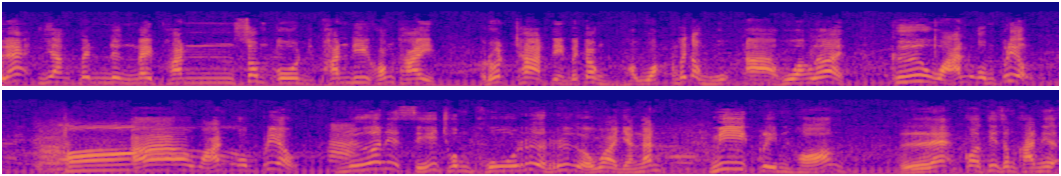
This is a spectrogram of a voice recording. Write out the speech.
และยังเป็นหนึ่งในพันธุ์ส้มโอพันธุ์ดีของไทย รสชาตินี่ไม่ต้องไม่ต้องอ่าห่วงเลย คือหวานอมเปรี้ยวอ๋ออ่าหวานอมเปรี้ยวค่ะเนื้อนี่สีชมพูเรื่อเรื่อๆว่าอย่างนั้น มีกลิ่นหอมและก็ที่สำคัญเนี่ย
